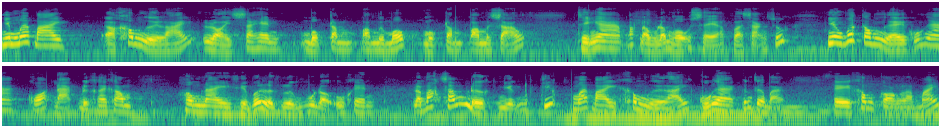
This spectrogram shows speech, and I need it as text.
nhưng máy bay À, không người lái loại Sahel 131 136 thì Nga bắt đầu đã mổ xẻ và sản xuất. Nhưng với công nghệ của Nga có đạt được hay không? Hôm nay thì với lực lượng quân đội Ukraine đã bắt sống được những chiếc máy bay không người lái của Nga kính thưa bạn thì không còn là máy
